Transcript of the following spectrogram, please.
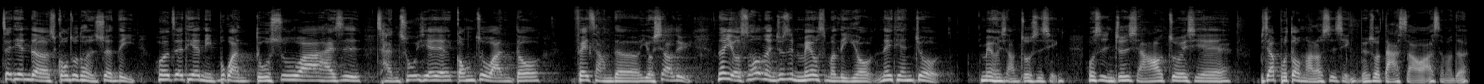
这天的工作都很顺利，或者这天你不管读书啊，还是产出一些工作啊，你都非常的有效率。那有时候呢，你就是没有什么理由，那天就没有很想做事情，或是你就是想要做一些。比较不动脑的事情，比如说打扫啊什么的，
